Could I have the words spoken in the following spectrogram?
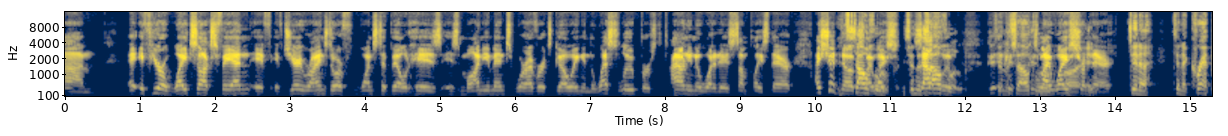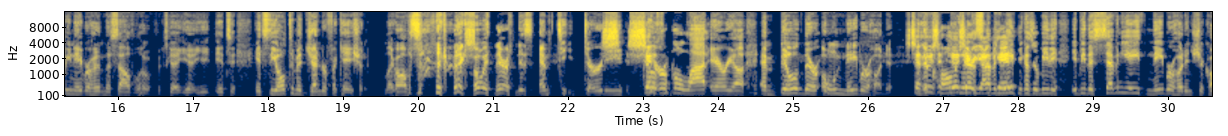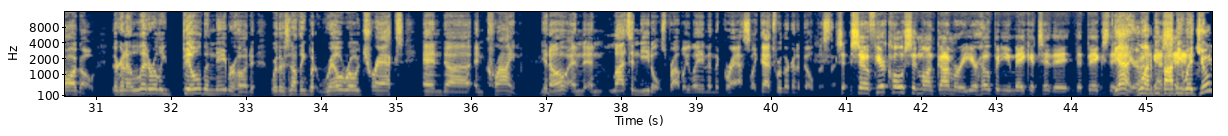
Um, if you're a White Sox fan, if if Jerry Reinsdorf wants to build his his monument wherever it's going in the West Loop or I don't even know what it is, someplace there. I should know. It's South my Loop. Wife's, It's in the South, Loop. Loop. It's in the South Because my wife's uh, from there. It's in a it's in a crappy neighborhood in the South Loop. It's it's it's the ultimate gentrification. Like all of a sudden they're going to go in there in this empty, dirty, So, terrible lot area and build their own neighborhood. so and they're who's, calling who's it the 78th kid? because it would be the it'd be the 78th neighborhood in Chicago. They're going to literally build a neighborhood where there's nothing but railroad tracks and uh, and crime, you know, and and lots of needles probably laying in the grass. Like that's where they're going to build this thing. So, so if you're in Montgomery, you're hoping you make it to the the bigs this yeah, year. you want to be Bobby Witt Jr.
